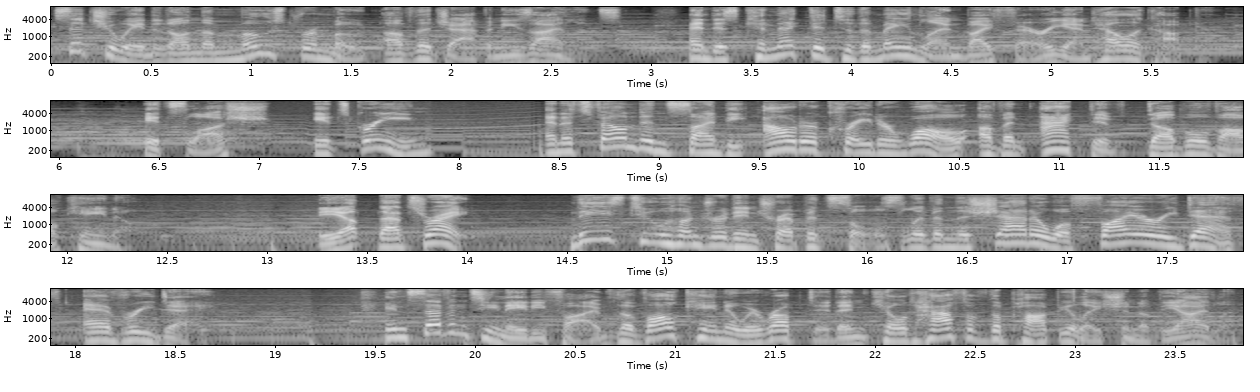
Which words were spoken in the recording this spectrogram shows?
situated on the most remote of the Japanese islands, and is connected to the mainland by ferry and helicopter. It's lush, it's green, and it's found inside the outer crater wall of an active double volcano. Yep, that's right. These 200 intrepid souls live in the shadow of fiery death every day. In 1785, the volcano erupted and killed half of the population of the island.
